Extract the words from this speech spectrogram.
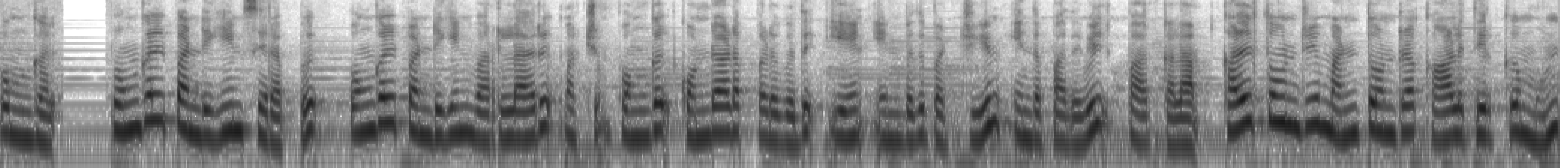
பொங்கல். பொங்கல் பண்டிகையின் சிறப்பு பொங்கல் பண்டிகையின் வரலாறு மற்றும் பொங்கல் கொண்டாடப்படுவது ஏன் என்பது பற்றியும் இந்த பதிவில் பார்க்கலாம். கல் தோன்றி மண் தோன்ற காலத்திற்கு முன்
